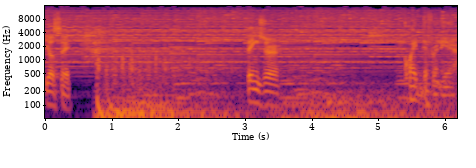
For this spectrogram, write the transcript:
You'll see. Things are quite different here.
